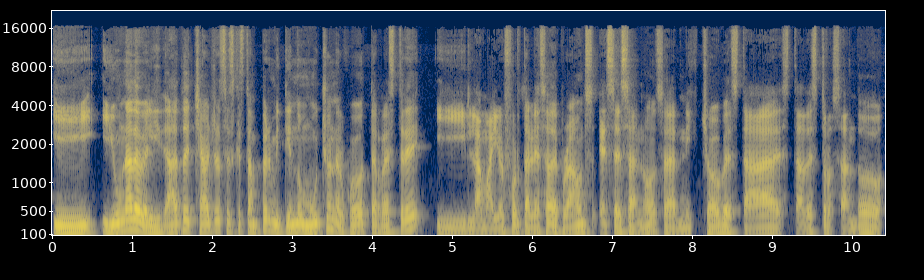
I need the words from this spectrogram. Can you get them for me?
Y, y una debilidad de Chargers es que están permitiendo mucho en el juego terrestre y la mayor fortaleza de Browns es esa, ¿no? O sea, Nick Chubb está, está destrozando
